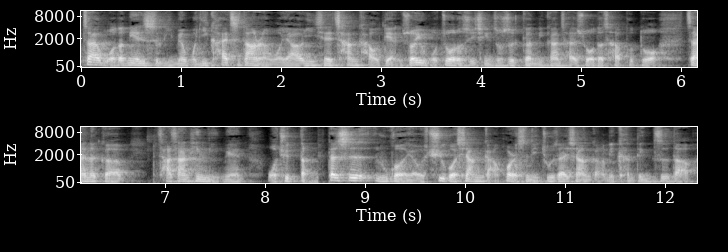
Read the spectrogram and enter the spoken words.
在我的练习里面，我一开始当然我要一些参考点，所以我做的事情就是跟你刚才说的差不多，在那个茶餐厅里面我去等。但是如果有去过香港，或者是你住在香港，你肯定知道，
